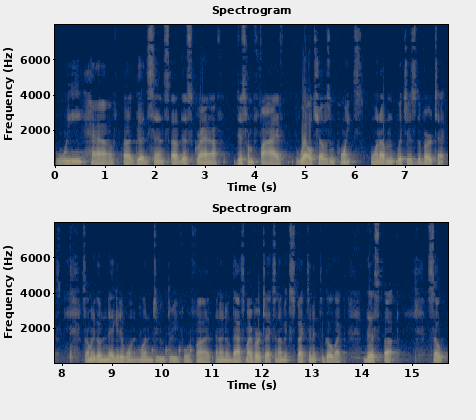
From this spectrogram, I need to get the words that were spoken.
we have a good sense of this graph just from five well-chosen points, one of them which is the vertex. So I'm going to go negative 1, 1, 2, 3, 4, 5, and I know that's my vertex, and I'm expecting it to go like this up. So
